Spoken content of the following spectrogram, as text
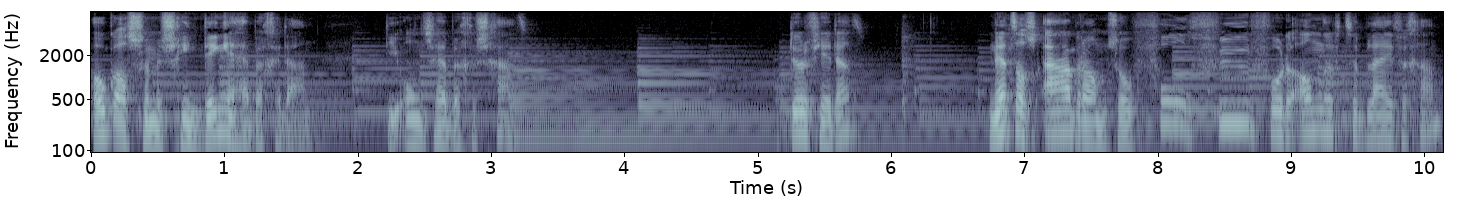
ook als we misschien dingen hebben gedaan die ons hebben geschaad. Durf je dat? net als Abraham zo vol vuur voor de ander te blijven gaan?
